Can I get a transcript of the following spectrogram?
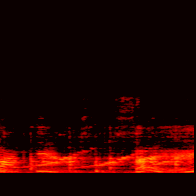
got ears. Say.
